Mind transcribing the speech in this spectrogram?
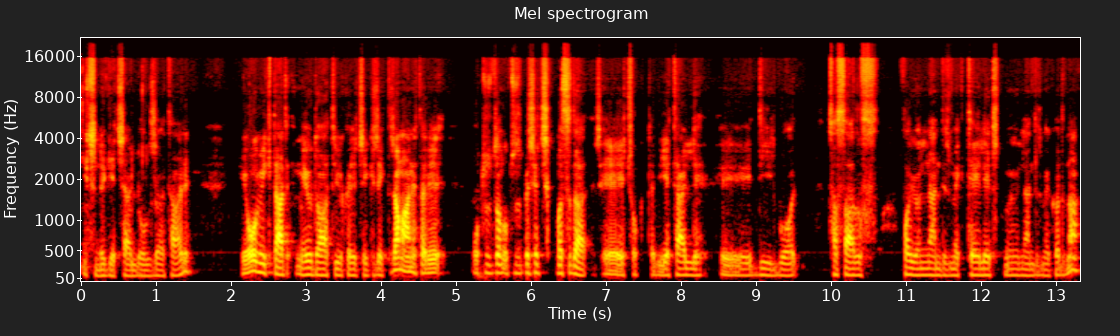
içinde geçerli olacağı tarih. E, o miktar mevduatı yukarı çekecektir ama hani tabii 30'dan 35'e çıkması da e, çok tabii yeterli e, değil bu tasarrufa yönlendirmek, TL tutma yönlendirmek adına.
